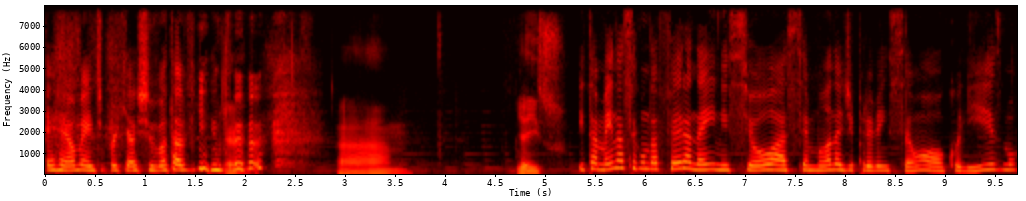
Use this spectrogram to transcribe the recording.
É, realmente, porque a chuva tá vindo. É. Ah, e é isso. E também na segunda-feira, né, iniciou a Semana de Prevenção ao Alcoolismo,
